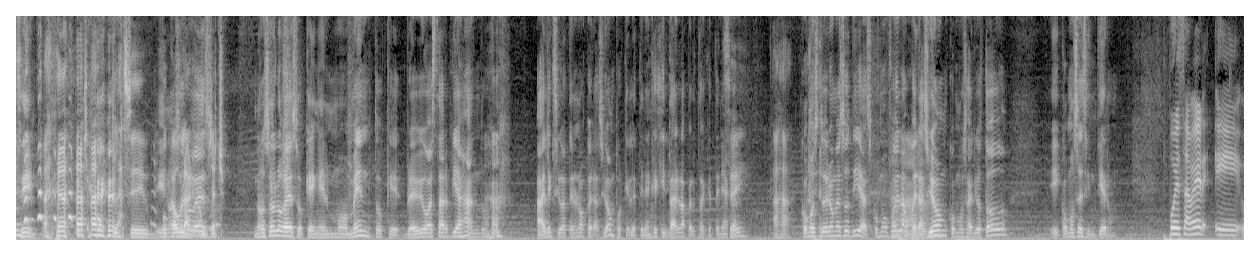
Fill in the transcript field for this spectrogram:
Sí. Clase de vocabulario, no muchacho. No solo eso, que en el momento que Rebe iba a estar viajando, Alex iba a tener una operación porque le tenían que quitar la pelota que tenía acá. Sí. Ajá. ¿Cómo estuvieron esos días? ¿Cómo fue la operación? ¿Cómo salió todo? ¿Y cómo se sintieron? Pues a ver, eh,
